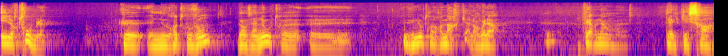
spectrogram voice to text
et leur trouble que nous retrouvons dans euh, une autre remarque. Alors voilà, Fernand, tel qu'il sera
